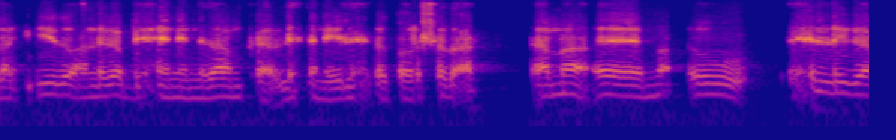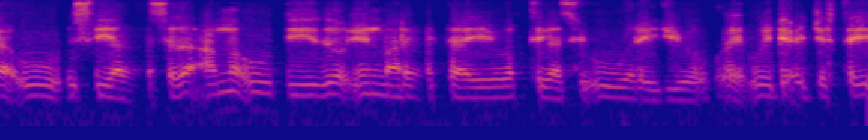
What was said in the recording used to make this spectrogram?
laakiin iyadoo aan laga bixinin nidaamka lixdan iyo lixda doorashada ah ama uu xilliga uu siyaasado ama uu diido in maaragtay waktigaasi uu wareejiyo. Way dhici jirtay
